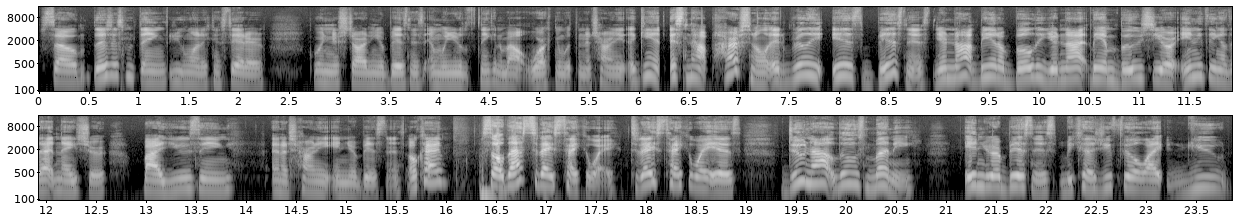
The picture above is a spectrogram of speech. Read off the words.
So, there's just some things you want to consider when you're starting your business and when you're thinking about working with an attorney. Again, it's not personal, it really is business. You're not being a bully, you're not being bougie or anything of that nature by using an attorney in your business. Okay? So that's today's takeaway. Today's takeaway is do not lose money in your business because you feel like you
